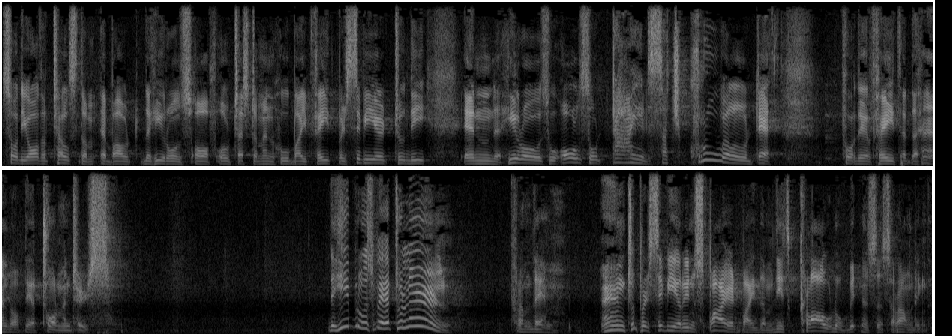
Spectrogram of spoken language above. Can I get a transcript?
So the author tells them about the heroes of Old Testament who by faith persevered to the end, heroes who also died such cruel death for their faith at the hand of their tormentors the Hebrews were to learn from them and to persevere inspired by them, this cloud of witnesses surrounding them.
